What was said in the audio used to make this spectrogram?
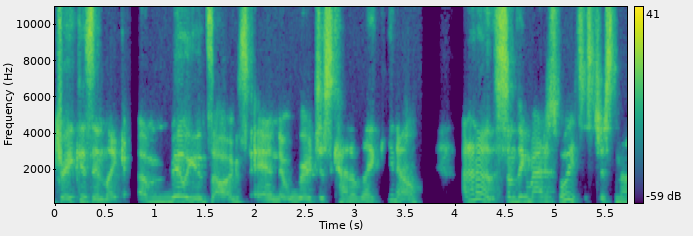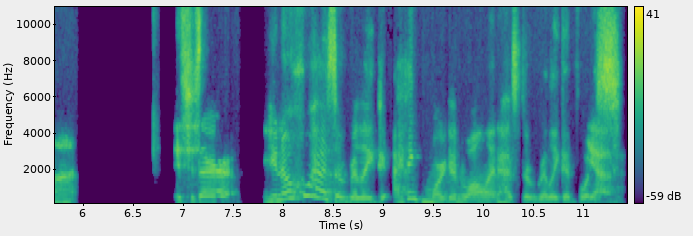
Drake is in like a million songs, and we're just kind of like you know I don't know something about his voice. It's just not. It's just There, you know who has a really good, I think Morgan Wallen has a really good voice. Yeah.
